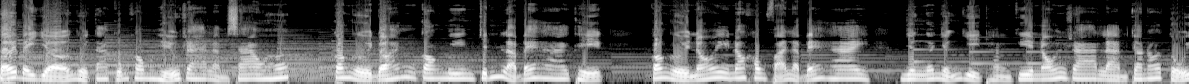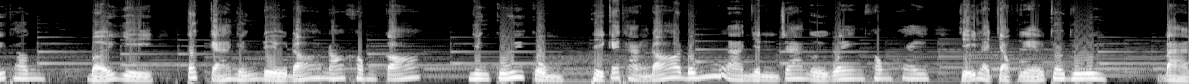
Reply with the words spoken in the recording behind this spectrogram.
Tới bây giờ người ta cũng không hiểu ra làm sao hết. Có người đoán con miên chính là bé hai thiệt. Có người nói nó không phải là bé hai nhưng ở những gì thằng kia nói ra làm cho nó tủi thân. Bởi vì tất cả những điều đó nó không có nhưng cuối cùng thì cái thằng đó đúng là nhìn ra người quen không hay, chỉ là chọc ghẹo cho vui. Bà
